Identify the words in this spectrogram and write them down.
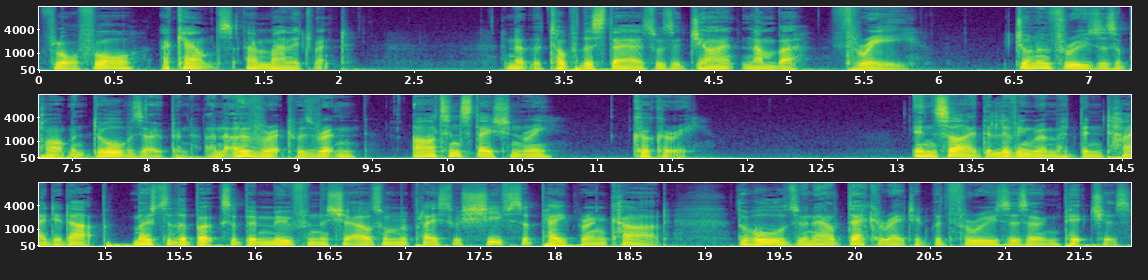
Floor four, accounts and management. And at the top of the stairs was a giant number three. John and Firuza's apartment door was open, and over it was written Art and Stationery, Cookery. Inside, the living room had been tidied up. Most of the books had been moved from the shelves and replaced with sheafs of paper and card. The walls were now decorated with Firuza's own pictures.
